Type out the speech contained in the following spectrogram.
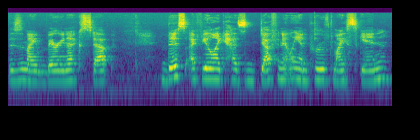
This is my very next step. This I feel like has definitely improved my skin.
